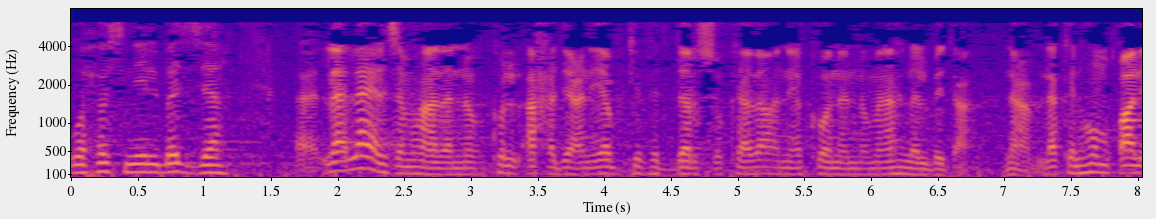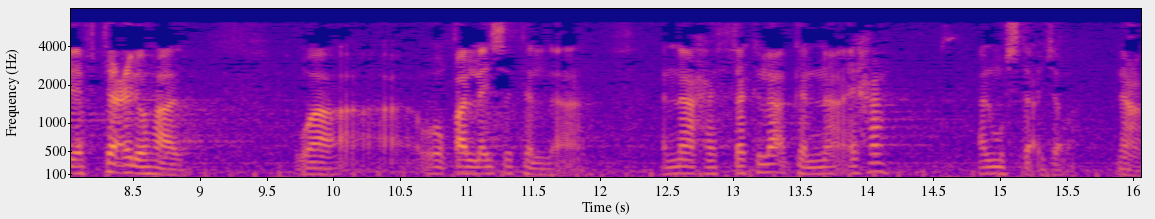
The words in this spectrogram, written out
وحسن البزة. لا لا يلزم هذا أنه كل أحد يعني يبكي في الدرس وكذا أن يكون أنه من أهل البدع نعم. لكن هم قال يفتعلوا هذا. وقال ليست الناحية الثكلى كالنائحة المستأجرة. نعم.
